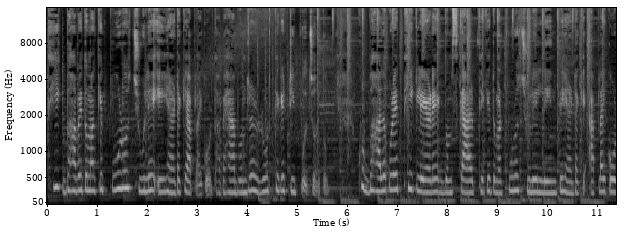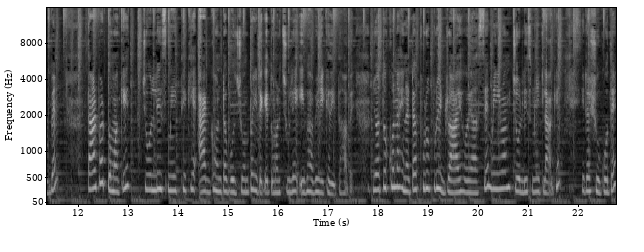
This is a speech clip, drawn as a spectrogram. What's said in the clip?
ঠিকভাবে তোমাকে পুরো চুলে এই হেয়ারটাকে অ্যাপ্লাই করতে হবে। হ্যাঁ বন্ধুরা রুট থেকে টিপ পর্যন্ত। খুব ভালো করে থিক লেয়ারে একদম স্ক্যাল্প থেকে তোমার পুরো চুলের লেন্থে হেয়ারটাকে অ্যাপ্লাই করবে তারপর তোমাকে চল্লিশ মিনিট থেকে এক ঘণ্টা পর্যন্ত এটাকে তোমার চুলে এইভাবে রেখে দিতে হবে। যতক্ষণ না হেনাটা পুরোপুরি ড্রাই হয়ে আসে, মিনিমাম চল্লিশ মিনিট লাগে এটা শুকোতে।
